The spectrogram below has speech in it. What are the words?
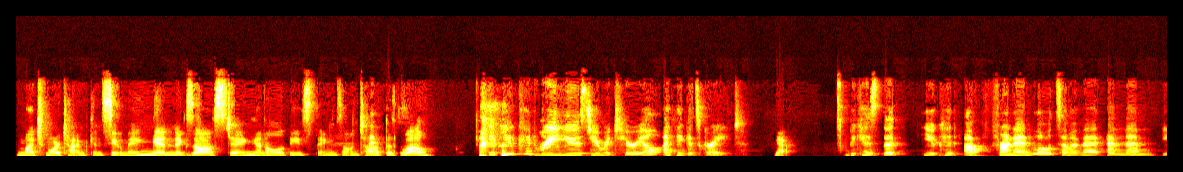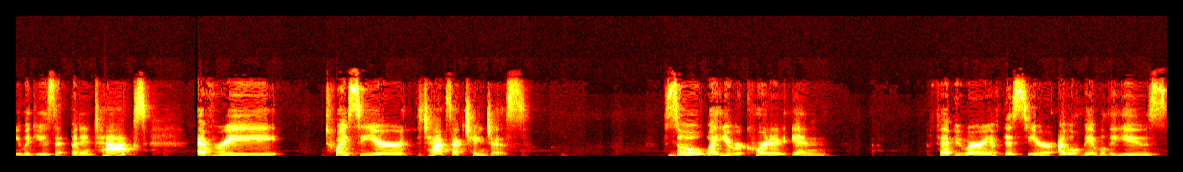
much more time consuming and exhausting and all of these things on top as well if you could reuse your material i think it's great yeah because the you could up front end load some of it and then you would use it but in tax every twice a year the tax act changes. So mm-hmm. what you recorded in february of this year i won't be able to use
